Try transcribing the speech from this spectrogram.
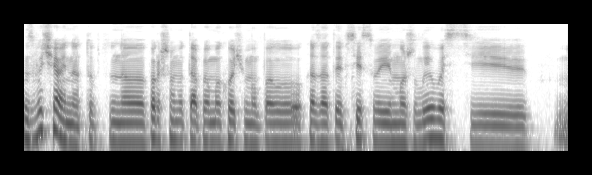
Звичайно, тобто на першому етапі ми хочемо показати всі свої можливості, е,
